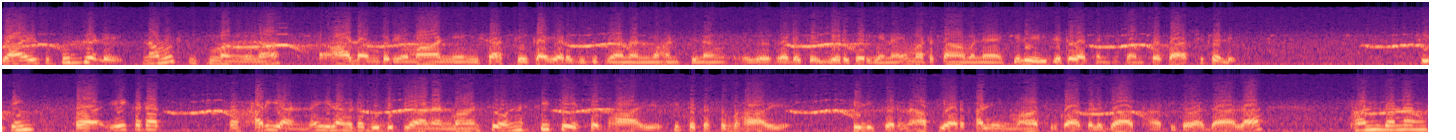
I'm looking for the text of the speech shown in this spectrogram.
යායුතු පුද්ගලෙක්. නමුත් ඉක්මන් වුණා ආඩම්බරය මාන්නය නිසා ඒකයි අර බුදු පියාණන් වහන්සේ නම් වැඩ ඉවර කරගෙනයි මට තාම නැහැ කියලා ඒ විදිහට වචන හිතන් ප්‍රකාශ කළේ. ඉතින් ඒකටත් හරියන්න ඊළඟට බුදු පියාණන් වහන්සේ ඔන්න සිතේ ස්වභාවය, සිතක ස්වභාවය පිළිකරන අපි අර කලින් මාතෘකා කළ ගාථා ටික වදාලා පන්දනං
